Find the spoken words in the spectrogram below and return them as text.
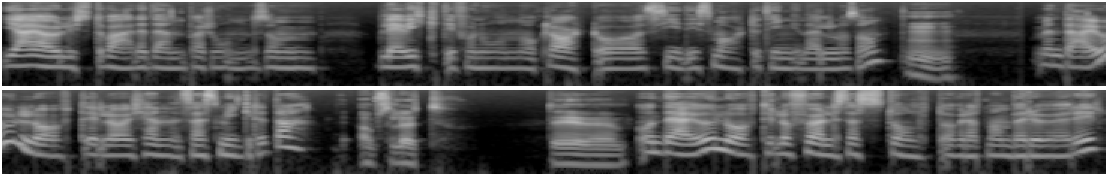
jeg har jo lyst til å være den personen som ble viktig for noen og klarte å si de smarte tingene, eller noe sånt. Mm. Men det er jo lov til å kjenne seg smigret, da. Absolutt. Det er jo Og det er jo lov til å føle seg stolt over at man berører,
